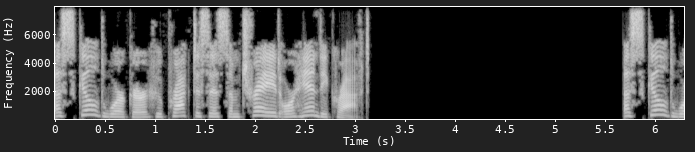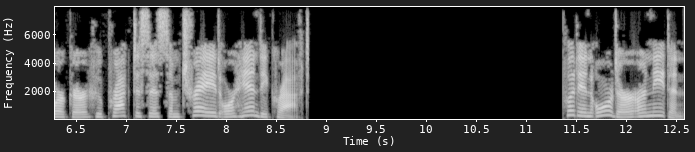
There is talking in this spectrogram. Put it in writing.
A skilled worker who practices some trade or handicraft. A skilled worker who practices some trade or handicraft. Put in order or neaten.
